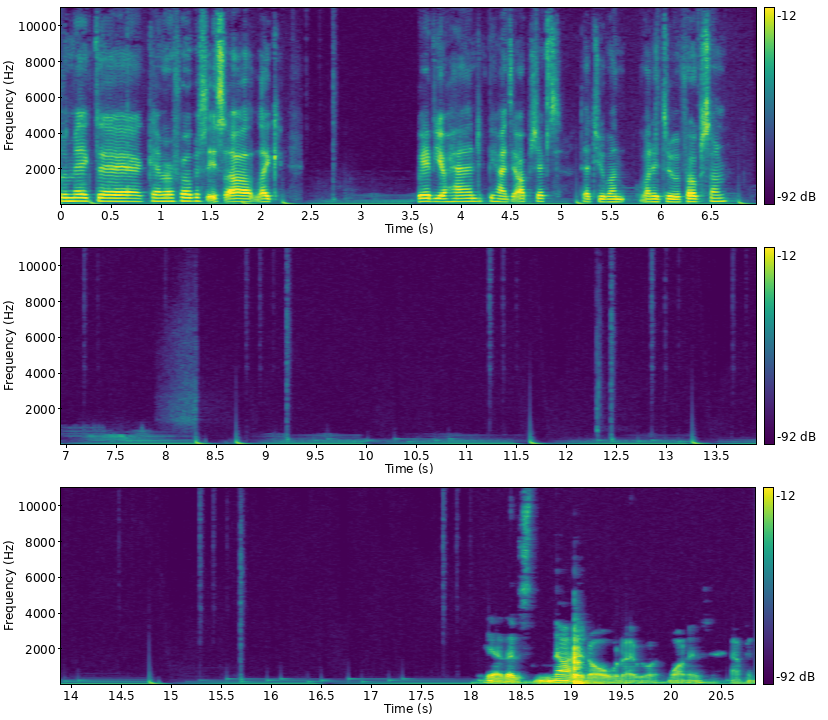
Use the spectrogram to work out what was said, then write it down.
to make the camera focus is uh like wave your hand behind the object that you want wanted to focus on. Yeah, that's not at all what I wa- wanted to happen.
